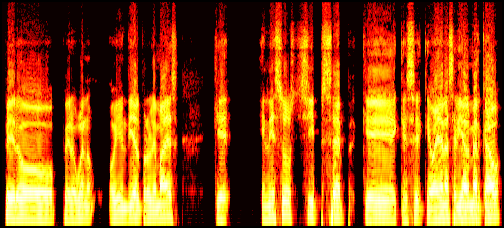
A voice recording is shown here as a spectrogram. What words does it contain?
pero, pero bueno, hoy en día el problema es que en esos chipset que, que, se, que vayan a salir al mercado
